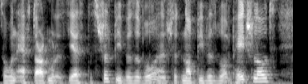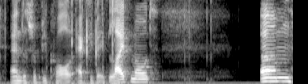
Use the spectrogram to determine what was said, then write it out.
So when F dark mode is yes, this should be visible and it should not be visible on page load. And this should be called activate light mode. Um,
